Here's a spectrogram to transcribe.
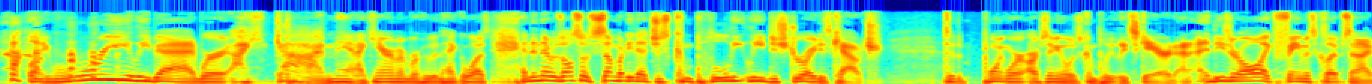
like really bad where I God man I can't remember who the heck it was. And then there was also somebody that just completely destroyed his couch to the point where Arsenio was completely scared. And I, these are all like famous clips, and I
